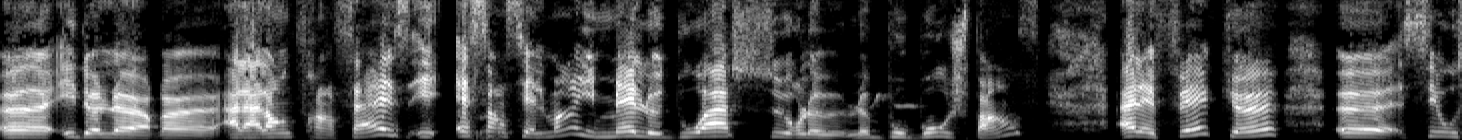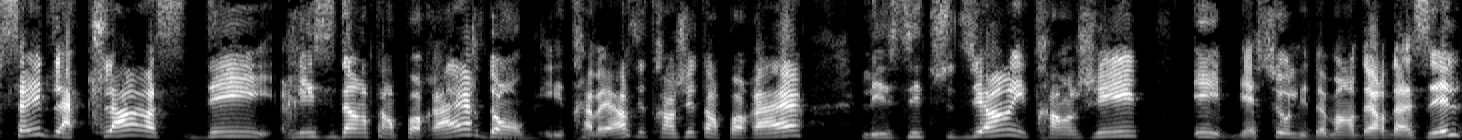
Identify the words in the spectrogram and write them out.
euh, et de leur euh, à la langue française. Et essentiellement, il met le doigt sur le, le bobo, je pense, à l'effet que euh, c'est au sein de la classe des résidents temporaires, donc les travailleurs étrangers temporaires, les étudiants étrangers et bien sûr les demandeurs d'asile,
